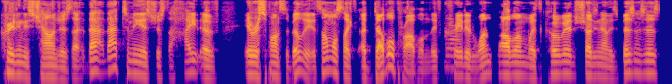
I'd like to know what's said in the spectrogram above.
creating these challenges. That, that that to me is just the height of irresponsibility. It's almost like a double problem. They've yeah. created one problem with COVID, shutting down these businesses,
